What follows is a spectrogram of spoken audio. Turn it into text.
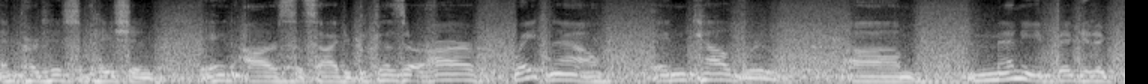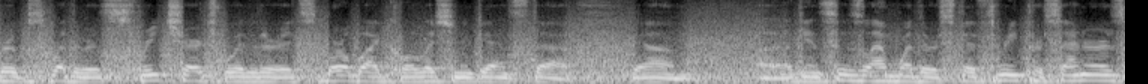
and participation in our society because there are right now in Calgary um, many bigoted groups, whether it's Street Church, whether it's Worldwide Coalition Against uh, um, uh, against Islam, whether it's the three percenters,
